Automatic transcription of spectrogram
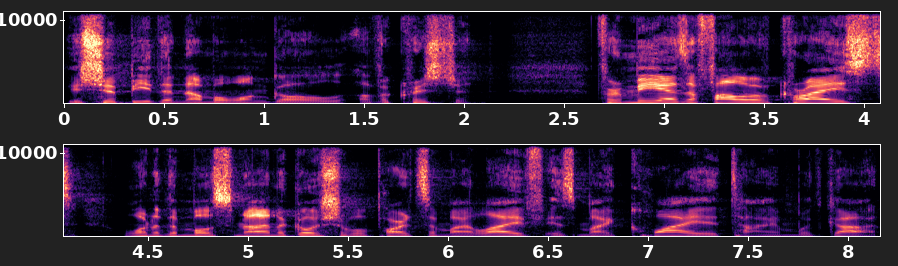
it should be the number one goal of a Christian. For me, as a follower of Christ, one of the most non negotiable parts of my life is my quiet time with God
